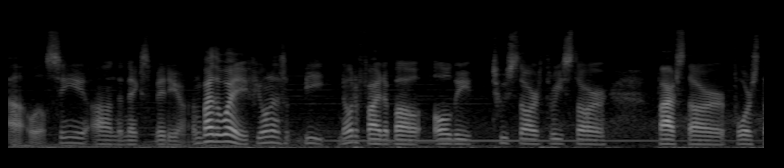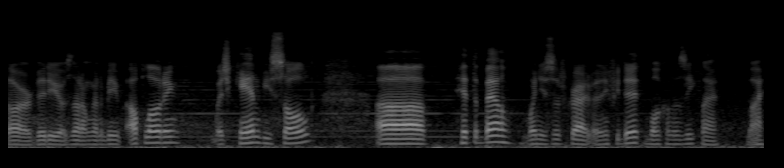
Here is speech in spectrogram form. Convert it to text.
I will see you on the next video. And by the way, if you want to be notified about all the 2-star, 3-star, 5-star, 4-star videos that I'm going to be uploading, which can be sold, uh, hit the bell when you subscribe. And if you did, welcome to Z-Clan. Bye.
